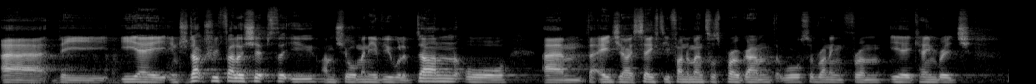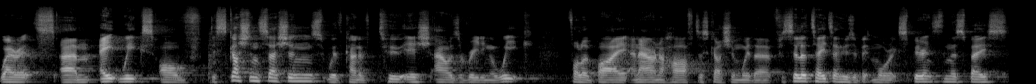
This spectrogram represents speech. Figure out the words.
uh, the EA introductory fellowships that you, I'm sure many of you will have done, or um, the AGI Safety Fundamentals program that we're also running from EA Cambridge, where it's um, eight weeks of discussion sessions with kind of two ish hours of reading a week, followed by an hour and a half discussion with a facilitator who's a bit more experienced in the space.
